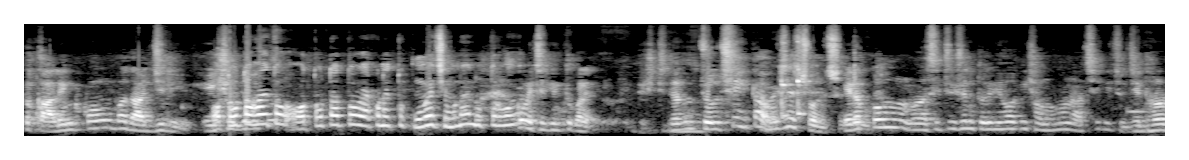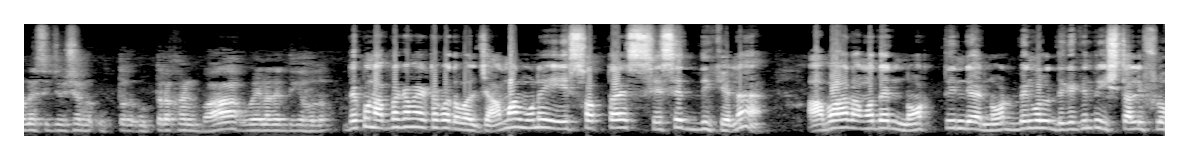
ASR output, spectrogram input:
তো কালিম্পং বা দার্জিলিং অতটা হয়তো অতটা তো এখন একটু কমেছে মনে হয় উত্তরবঙ্গ? কমেছে কিন্তু মানে চলছেই তাও। চলছে। এরকম সিচুয়েশন তৈরি হওয়ার কি সম্ভাবনা আছে কিছু? যে ধরনের সিচুয়েশন উত্তর উত্তরাখণ্ড বা ওয়েনাদের দিকে হলো। দেখুন আপনাকে আমি একটা কথা বলছি। আমার মনে হয় এই সপ্তাহের শেষের দিকে না আবার আমাদের নর্থ ইন্ডিয়া নর্থ বেঙ্গলের দিকে কিন্তু ইস্টার্লি ফ্লো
